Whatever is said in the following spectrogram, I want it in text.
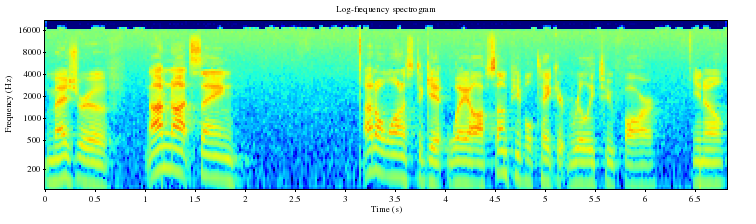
measure of, I'm not saying I don't want us to get way off. Some people take it really too far, you know,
